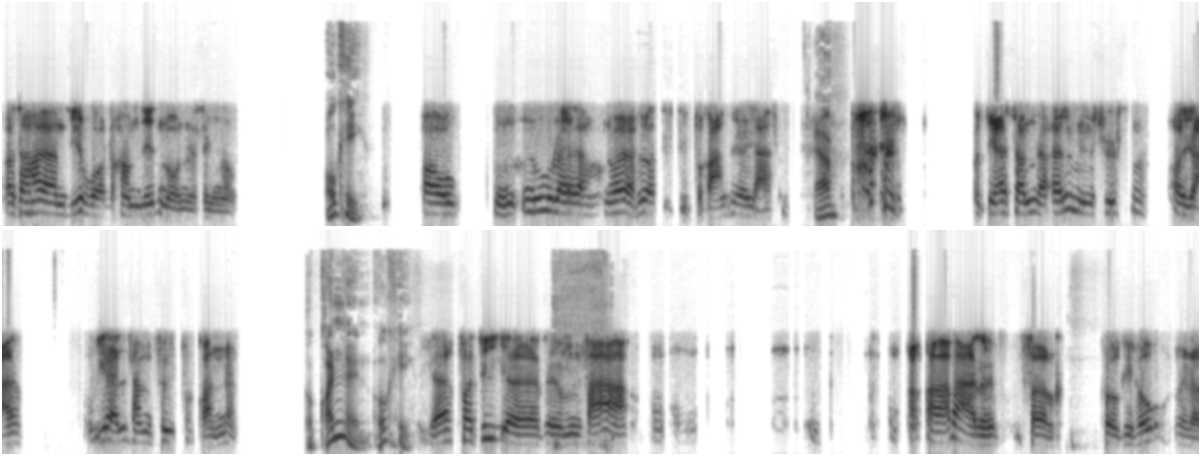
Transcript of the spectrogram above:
Og så har jeg en lillebror, der kom 19 måneder senere. okay. Og nu, lader jeg, nu har jeg hørt dit program her i aften. Ja, Og det er sådan, at alle mine søstre og jeg, vi er alle sammen født på Grønland. på Grønland. Okay. Ja, fordi at øh, min far arbejdede for KGH, eller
